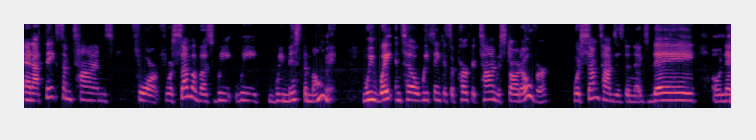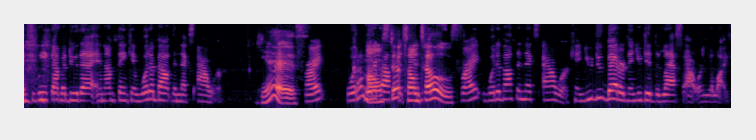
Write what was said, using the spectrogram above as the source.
And I think sometimes for for some of us, we we we miss the moment. We wait until we think it's a perfect time to start over, which sometimes is the next day or next week. I'm gonna do that, and I'm thinking, what about the next hour? Yes. Right? What, Come what on, about steps the- on the next- toes. right? What about the next hour? Can you do better than you did the last hour in your life?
